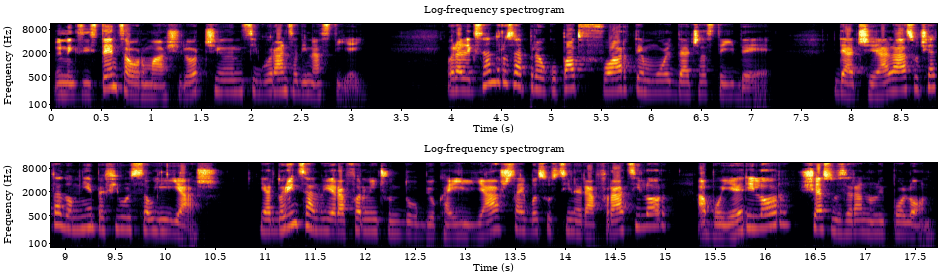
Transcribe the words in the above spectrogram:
în existența urmașilor, ci în siguranța dinastiei. Ori Alexandru s-a preocupat foarte mult de această idee. De aceea l-a asociat a domnie pe fiul său Iliaș, iar dorința lui era fără niciun dubiu ca Iliaș să aibă susținerea fraților, a boierilor și a suzeranului Polon.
